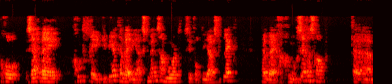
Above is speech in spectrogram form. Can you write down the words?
goh, zijn wij goed geëquipeerd? Hebben wij de juiste mensen aan boord? Zitten we op de juiste plek? Hebben wij genoeg zeggenschap? Ehm,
